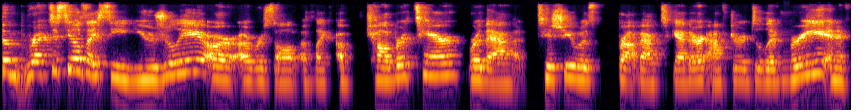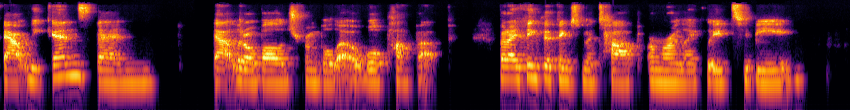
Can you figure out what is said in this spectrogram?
The rectoceles I see usually are a result of like a childbirth tear where that tissue was brought back together after delivery. And if that weakens, then that little bulge from below will pop up. But I think the things from the top are more likely to be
